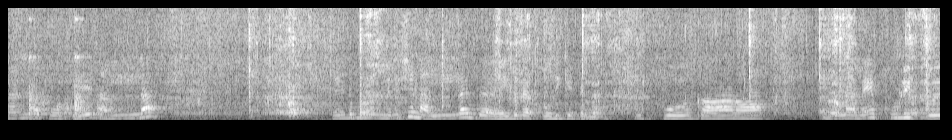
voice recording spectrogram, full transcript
நண்டை போட்டு நல்லா ரெண்டு மூணு நிமிஷம் நல்லா இந்த இதில் கொதிக்கட்டுங்க. உப்பு காரம் எல்லாமே புளிப்பு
